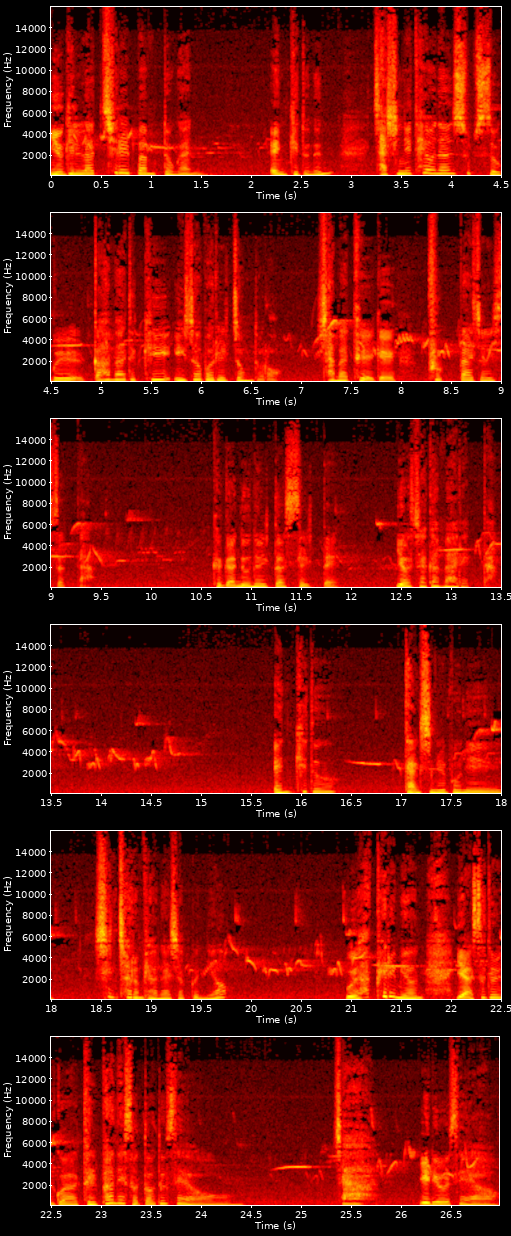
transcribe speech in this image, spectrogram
6일 낮 7일 밤 동안 엔키두는 자신이 태어난 숲속을 까마득히 잊어버릴 정도로 샤마트에게 푹 빠져 있었다. 그가 눈을 떴을 때 여자가 말했다. 엔키두, 당신을 보니 신처럼 변하셨군요. 왜 하필이면 야수들과 들판에서 떠드세요? 자, 이리 오세요.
